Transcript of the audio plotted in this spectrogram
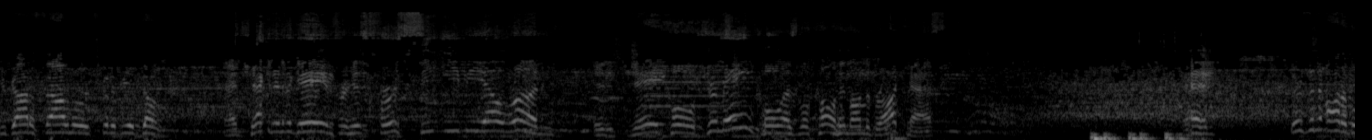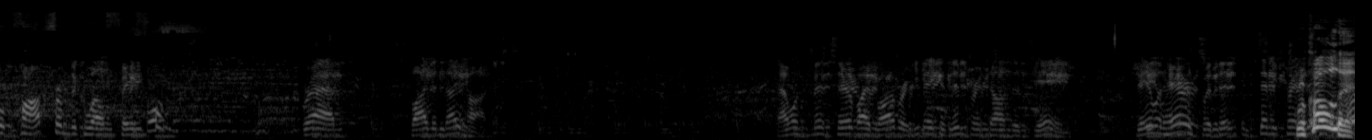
You got a foul or it's going to be a dunk. And checking into the game for his first CEBL run is J. Cole, Jermaine Cole, as we'll call him on the broadcast. And there's an audible pop from the Guelph faithful. Grabbed by the Nighthawks. That one's missed there by Barber. He makes his imprint on this game. Jalen Harris with it. Instead of We'll call it.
